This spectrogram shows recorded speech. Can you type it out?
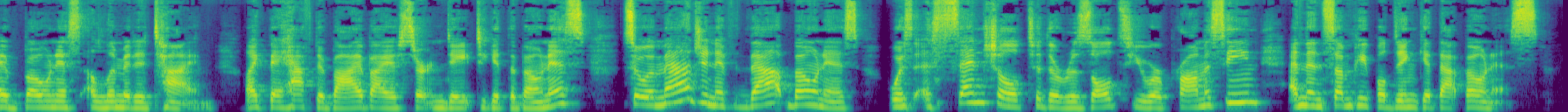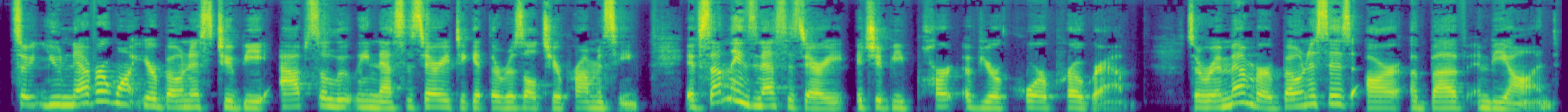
a bonus a limited time, like they have to buy by a certain date to get the bonus. So imagine if that bonus was essential to the results you were promising, and then some people didn't get that bonus. So you never want your bonus to be absolutely necessary to get the results you're promising. If something's necessary, it should be part of your core program. So remember, bonuses are above and beyond.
